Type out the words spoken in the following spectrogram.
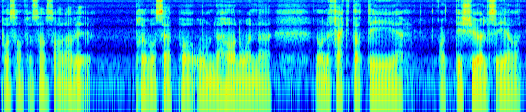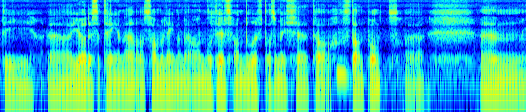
på samfunnsansvar der vi prøver å se på om det har noen, eh, noen effekt at de, at de sjøl sier at de uh, gjør disse tingene, og sammenligner med andre tilsvarende bedrifter som ikke tar standpunkt. Uh, um,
